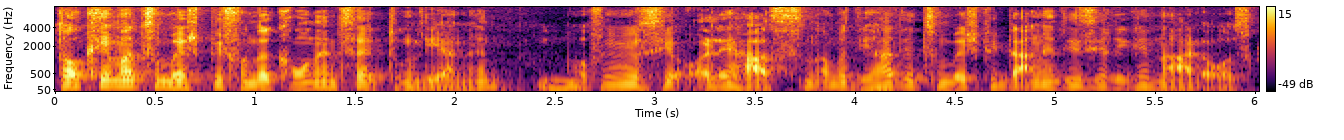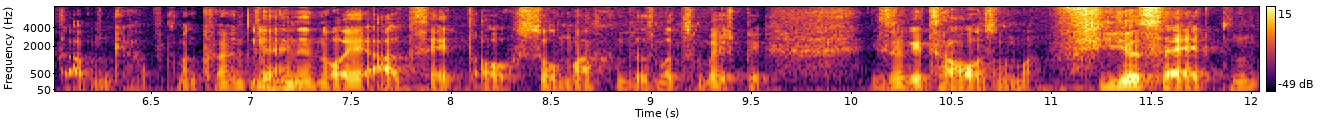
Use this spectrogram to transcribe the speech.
da können wir zum Beispiel von der Kronenzeitung lernen, mhm. auch wenn wir sie alle hassen, aber die hat ja zum Beispiel lange diese Regionalausgaben gehabt. Man könnte mhm. eine neue AZ auch so machen, dass man zum Beispiel, ich sage jetzt eine Hausnummer, vier Seiten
